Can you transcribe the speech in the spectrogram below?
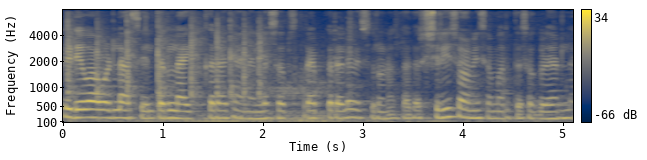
व्हिडिओ आवडला असेल तर लाईक करा चॅनलला सबस्क्राईब करायला विसरू नका. तर श्री स्वामी समर्थ सगळ्यांना.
